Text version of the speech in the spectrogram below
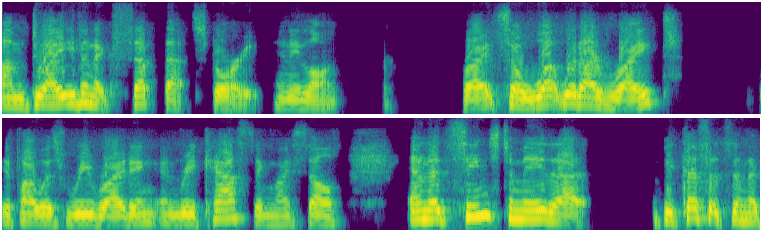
Um, do I even accept that story any longer? Right. So, what would I write if I was rewriting and recasting myself? And it seems to me that because it's in a,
